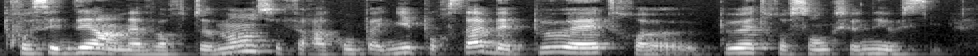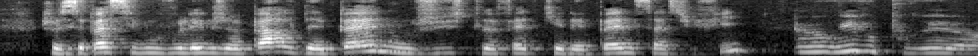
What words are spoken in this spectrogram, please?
procéder à un avortement, se faire accompagner pour ça, ben, peut, être, euh, peut être sanctionné aussi. Je ne sais pas si vous voulez que je parle des peines ou juste le fait qu'il y ait des peines, ça suffit? Euh, oui, vous pouvez euh,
